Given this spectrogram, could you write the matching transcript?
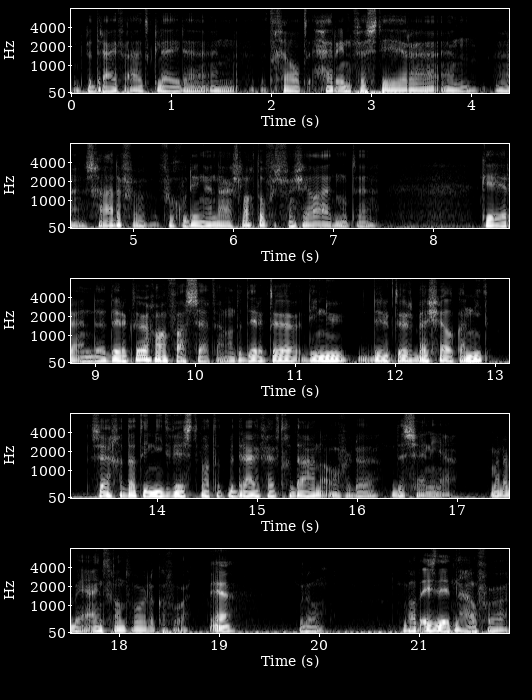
het bedrijf uitkleden en het geld herinvesteren en uh, schadevergoedingen naar slachtoffers van Shell uit moeten keren en de directeur gewoon vastzetten. Want de directeur die nu directeur is bij Shell kan niet zeggen dat hij niet wist wat het bedrijf heeft gedaan over de decennia. Maar daar ben je eindverantwoordelijke voor. Ja. Ik bedoel, wat is dit nou voor,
